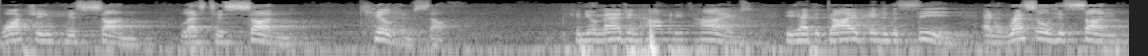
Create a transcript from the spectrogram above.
watching his son, lest his son kill himself. Can you imagine how many times he had to dive into the sea and wrestle his son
